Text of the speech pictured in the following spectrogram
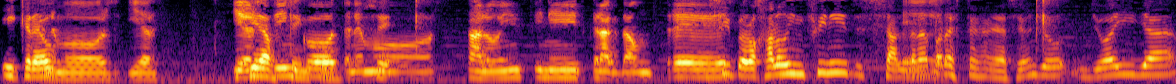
Y creo tenemos Gears, 5, tenemos Halo Infinite, Crackdown 3. Sí, pero Halo Infinite saldrá para esta generación. Yo yo ahí ya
